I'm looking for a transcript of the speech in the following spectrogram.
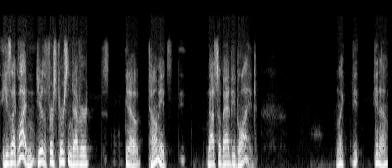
he's like, "Why? You're the first person to ever, you know, tell me it's not so bad to be blind." I'm like, you know,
